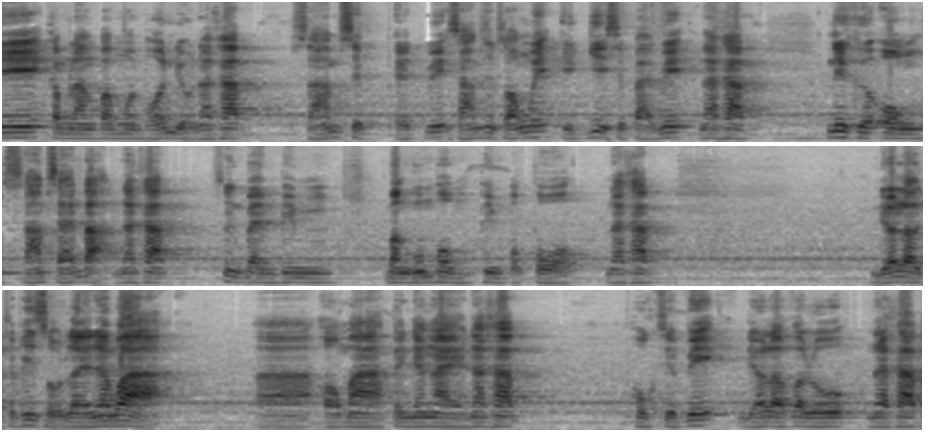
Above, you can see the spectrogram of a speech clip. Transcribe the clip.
นี้กำลังประมวลผลอยู่นะครับ 31 วิ 32 วิอีก 28 วินะครับ นี่คือองค์ 3 0 0แสนบาทนะครับ ซึ่งเป็นพิมพ์บางคุ้มพรมพิมพ์ปกโพ นะครับ เดี๋ยวเราจะพิสูจน์เลยนะว่าออกมาเป็นยังไงนะครับ 60 วิเดี๋ยวเราก็รู้นะครับ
